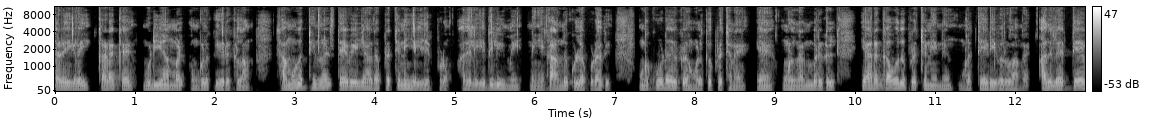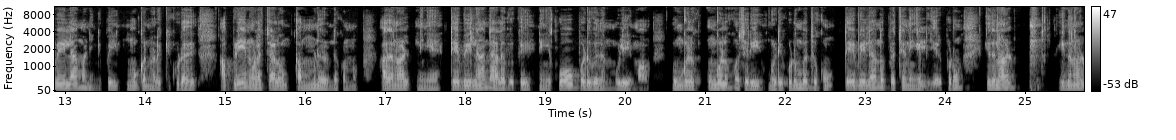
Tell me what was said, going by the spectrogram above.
தடைகளை கடக்க முடியாமல் உங்களுக்கு இருக்கலாம். சமூகத்தினால் தேவையில்லாத பிரச்சனைகள் ஏற்படும். அதில் எதிலையுமே நீங்கள் கலந்து கொள்ளக்கூடாது. உங்கள் கூட இருக்கிறவங்களுக்கு பிரச்சனை ஏன் உங்கள் நண்பர்கள் யாருக்காவது பிரச்சனைன்னு உங்களை தேடி வருவாங்க. அதில் தேவையில்லாமல் நீங்கள் போய் மூக்க நுழைக்கக்கூடாது. அப்படியே நுழைச்சாலும் கம்முன்னு இருந்துக்கணும். அதனால் நீங்கள் தேவையில்லாத அளவுக்கு நீங்கள் கோவப்படுவதன் மூலியமாக உங்களுக்கு உங்களுக்கும் சரி உங்களுடைய குடும்பத்துக்கும் தேவையில்லாத பிரச்சனைகள் ஏற்படும். இதனால் இதனால்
